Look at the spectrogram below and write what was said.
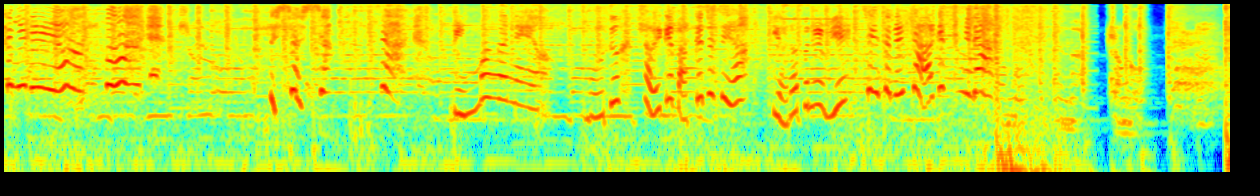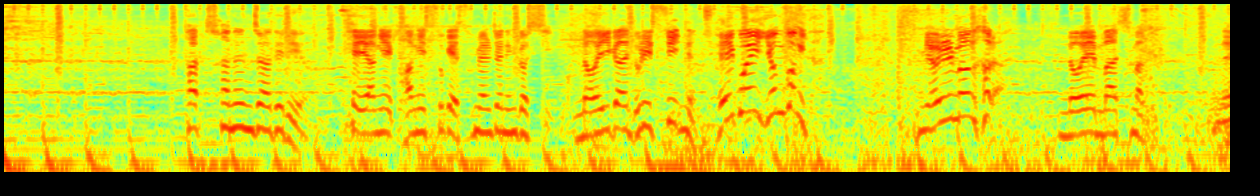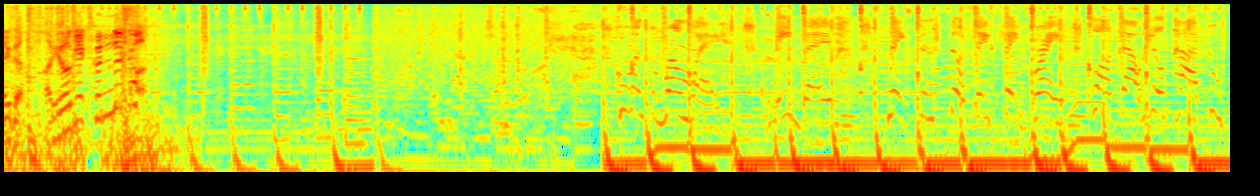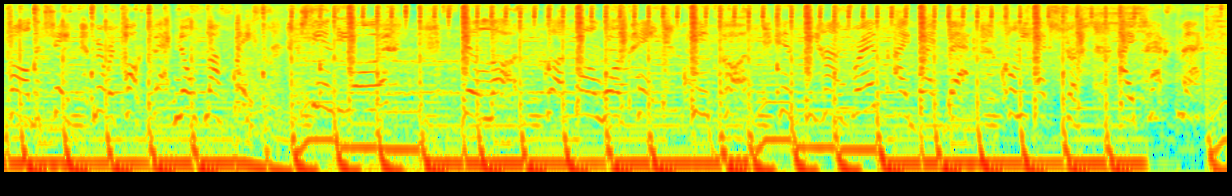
큰일이에요. Jungle. 샤샤, 샤. 민망하네요. 모두 저에게 맡겨주세요. 여러분을 위해 최선을 다하겠습니다. In the jungle. 하찮은 자들이여 태양의 광희 속에 소멸되는 것이 너희가 누릴 수 있는 최고의 영광이다 멸망하라 너의 마지막을 내가 화려하게 끝내주마! smack.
